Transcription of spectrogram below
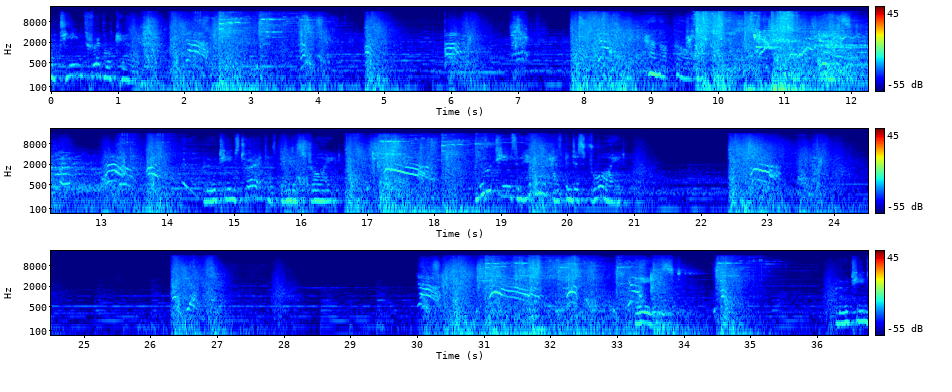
Red team triple kill. Cannot go. Blue team's turret has been destroyed. Blue team's inhibitor has been destroyed.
